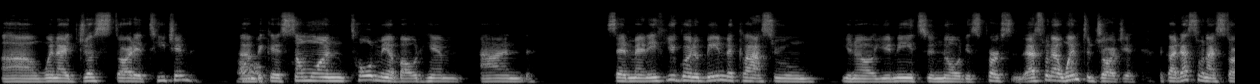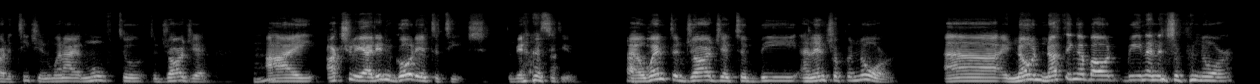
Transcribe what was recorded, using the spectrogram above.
uh, when I just started teaching, um, oh. because someone told me about him and said, "Man, if you're going to be in the classroom, you know, you need to know this person." That's when I went to Georgia because that's when I started teaching. When I moved to to Georgia Mm-hmm. I actually I didn't go there to teach, to be honest with you. I went to Georgia to be an entrepreneur. Uh, I know nothing about being an entrepreneur.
